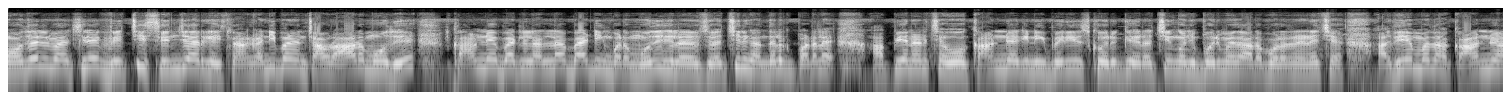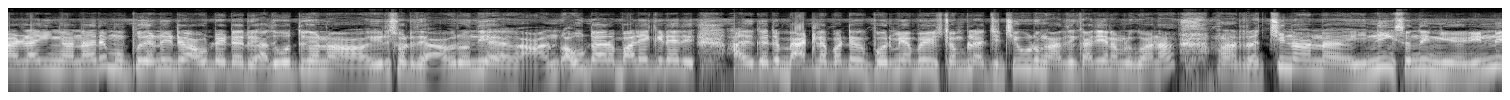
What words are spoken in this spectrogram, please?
முதல் மேட்ச்லேயே வச்சு செஞ்சார் கைஸ் நான் கண்டிப்பாக நினச்சேன் அவர் ஆடும் போது கான்வே பேட்டில் நல்லா பேட்டிங் பண்ணும்போது சில ரச்சினுக்கு அந்தளவுக்கு படலை. அப்பயே நினச்சேன் ஓ கான்வேக்கு இன்றைக்கி பெரிய ஸ்கோருக்கு ரச்சின் கொஞ்சம் பொறுமையாக தான் ஆட போகிறான்னு நினச்சேன். அதே மாதிரி தான் கான்வே அழகிங்க ஆனார் முப்பது ரன்னுக்கிட்ட அவுட் ஆகிட்டார் அது ஒத்துக்கணும் இரு சொல்கிறது அவர் வந்து அவுட் ஆகிற பாலே கிடையாது. அதுக்கடுத்து பேட்டில் பட்டு பொறுமையாக போய் ஸ்டம்பில் அடிச்சு விடுங்க. அது கதையை நம்மளுக்கு வேணாம். ஆனால் ரச்சினா இன்னிங்ஸ் வந்து நின்று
